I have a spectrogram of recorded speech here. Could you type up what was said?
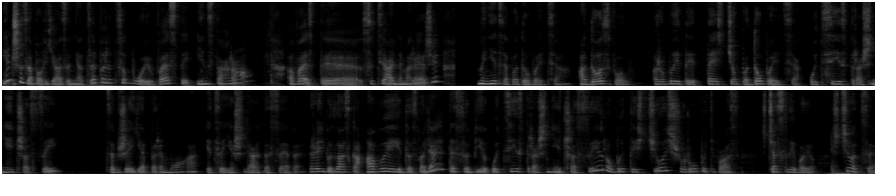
Інше зобов'язання це перед собою вести інстаграм, вести соціальні мережі. Мені це подобається. А дозвол робити те, що подобається у ці страшні часи, це вже є перемога і це є шлях до себе. Скажіть, будь ласка, а ви дозволяєте собі у ці страшні часи робити щось, що робить вас щасливою? Що це?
